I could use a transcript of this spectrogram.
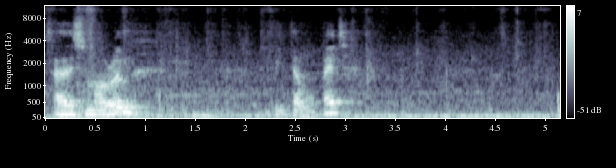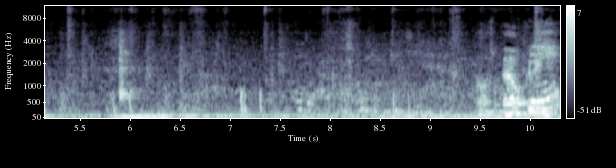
So this is my room, big double bed. Nice balcony,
